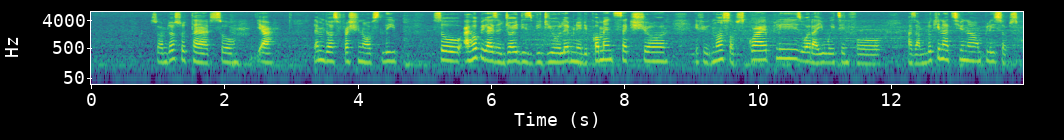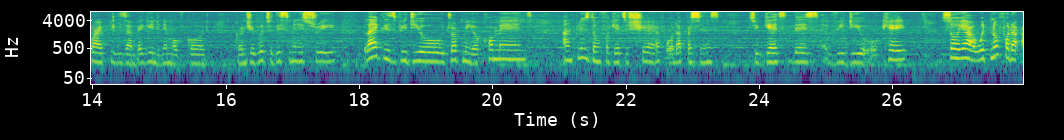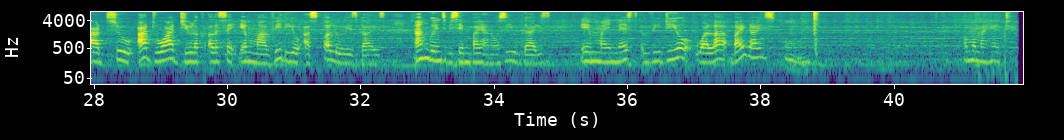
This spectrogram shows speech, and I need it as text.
So I'm just so tired. So yeah, let me just freshen up, sleep. So I hope you guys enjoyed this video. Let me know in the comment section. If you've not subscribed, please, what are you waiting for? As I'm looking at you now, please subscribe, please. I'm begging in the name of God. Contribute to this ministry. Like this video, drop me your comment and please don't forget to share for other persons to get this video, okay? So yeah with no further ado ado ado like i say in my video as always guys. I'm going to be saying bye and i'll see you guys in my next video. Voila bye guys. Mm. i'm on my head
